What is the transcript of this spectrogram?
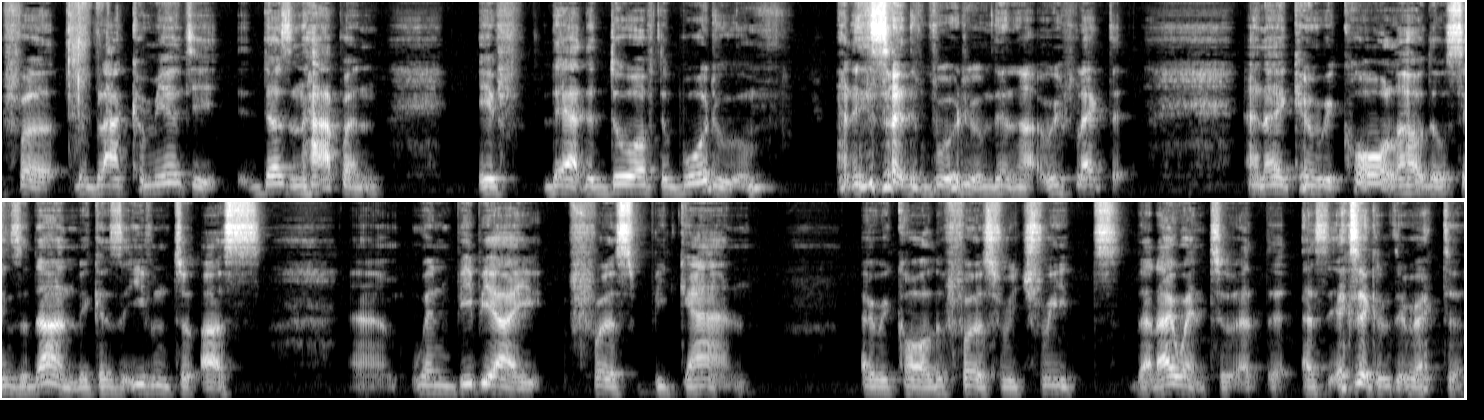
for the Black community doesn't happen if they're at the door of the boardroom and inside the boardroom they're not reflected. And I can recall how those things are done because even to us, um, when BBI first began, I recall the first retreat that I went to at the, as the executive director.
